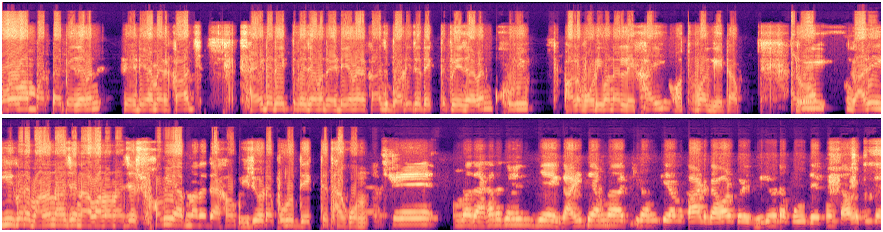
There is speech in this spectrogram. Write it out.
বড় বাম্পারটায় পেয়ে যাবেন রেডিয়াম এর কাজ। সাইডে দেখতে পেয়ে যাবেন রেডিয়াম এর কাজ। বডিতে দেখতে পেয়ে যাবেন খুবই ভালো পরিমাণে লেখাই অথবা গেট আপ গাড়ি কি করে বানানো হয়েছে না বানানো হয়েছে সবই আপনাদের দেখাও ভিডিওটা পুরো দেখতে থাকুন। আজকে আমরা দেখাতে চলেছি যে গাড়িতে আমরা কিরম কিরম কাঠ ব্যবহার করি, ভিডিওটা পুরো দেখুন, তাহলে বুঝতে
